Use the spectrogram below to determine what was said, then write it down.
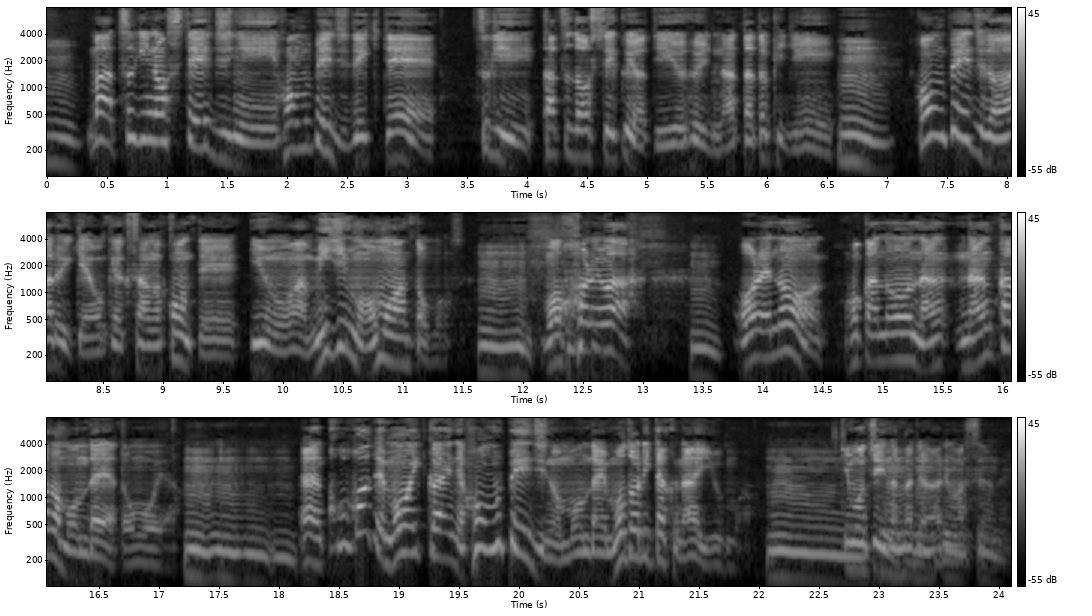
うん。まあ次のステージにホームページできて、次活動していくよっていう風になった時に、うん。ホームページが悪いけんお客さんが来んって言うのは、みじんも思わんと思うんですよ。うん。もうこれは、うん。俺の他の何、何かが問題やと思うやん。うん。うん。えここでもう一回ね、ホームページの問題戻りたくないいううん。気持ちいい中ではありますよね。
